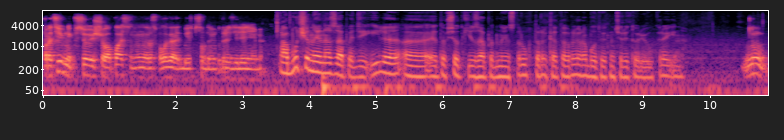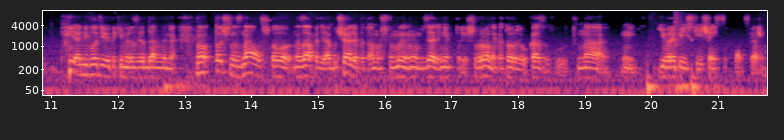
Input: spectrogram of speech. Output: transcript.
противник все еще опасен и располагает боеспособными подразделениями. Обученные на Западе или э, это все-таки западные инструкторы, которые работают на территории Украины? Ну, я не владею такими разведданными. Но точно знал, что на Западе обучали, потому что мы ну, взяли некоторые шевроны, которые указывают на ну, европейские части, так скажем.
